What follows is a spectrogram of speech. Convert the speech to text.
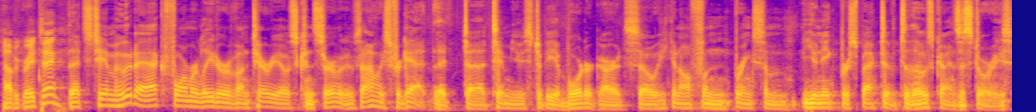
Have a great day. That's Tim Hudak, former leader of Ontario's Conservatives. I always forget that uh, Tim used to be a border guard, so he can often bring some unique perspective to those kinds of stories.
